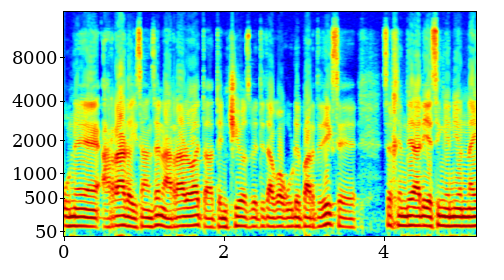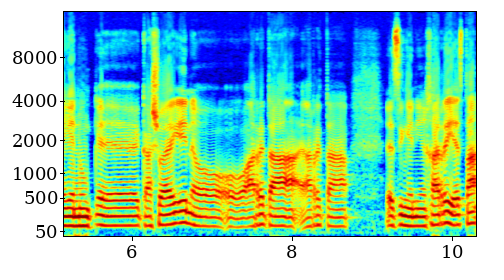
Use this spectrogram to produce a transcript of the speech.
une arraro izan zen, arraroa eta tentsioz betetako gure partetik, ze, ze jendeari ezin genion nahi genuen e, kasua egin, o, o arreta, arreta ezin genien jarri, ezta.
